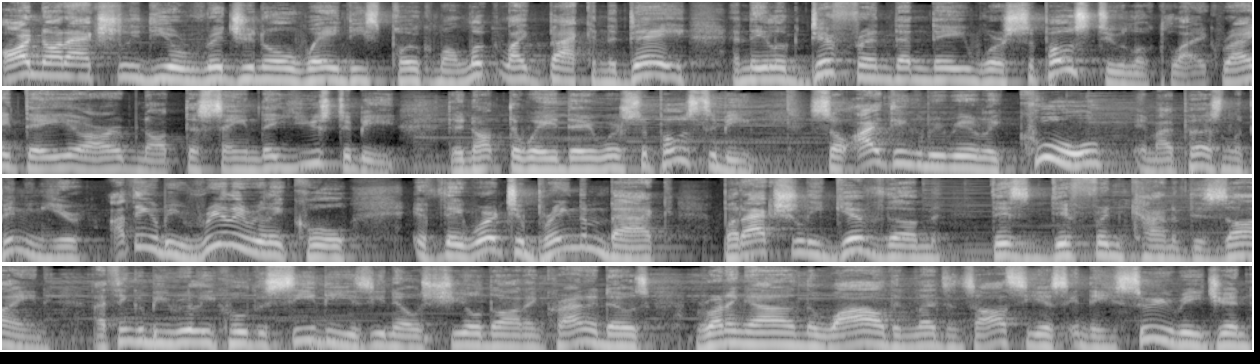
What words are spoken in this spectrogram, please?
are not actually the original way these Pokemon looked like back in the day, and they look different than they were supposed to look like, right? They are not the same they used to be. They're not the way they were supposed to be. So I think it would be really cool, in my personal opinion here, I think it would be really, really cool if they were to bring them back, but actually give them this different kind of design. I think it would be really cool to see these, you know, Shieldon and Cranidos running out in the wild in Legends Arceus in the Hisui region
